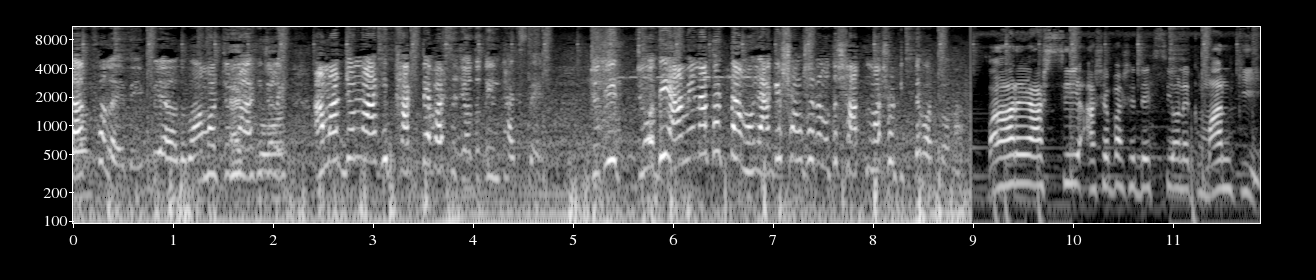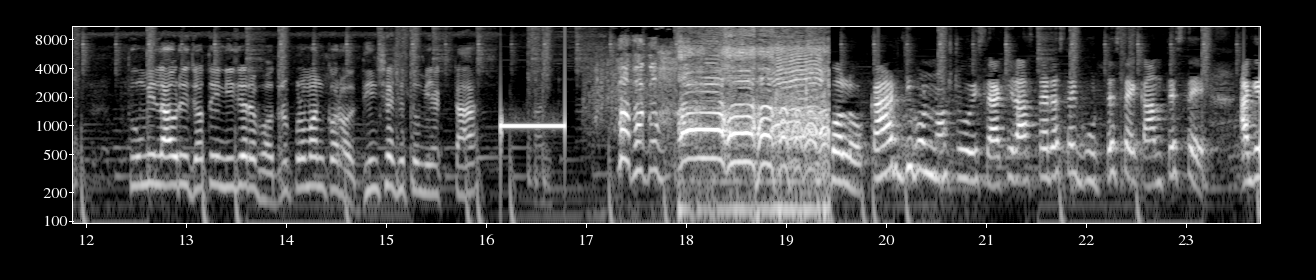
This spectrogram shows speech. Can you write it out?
দাঁত ফেলাই দেই বিয়া দেবো আমার জন্য আখি চলে আমার জন্য আখি থাকতে পারছে যতদিন থাকছে। যদি যদি আমি না থাকতাম ওই আগের সংসারের মতো সাত মাসও টিকতে পারতো না। পাহাড়ে আসছি আশেপাশে দেখছি অনেক মান কি তুমি লাউরি যতই নিজের ভদ্র প্রমাণ করো দিন শেষে তুমি একটা বাবা গো। বলো কার জীবন নষ্ট হয়েছে? আখি রাস্তায় রাস্তায় ঘুরতেছে কানতেছে আগে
